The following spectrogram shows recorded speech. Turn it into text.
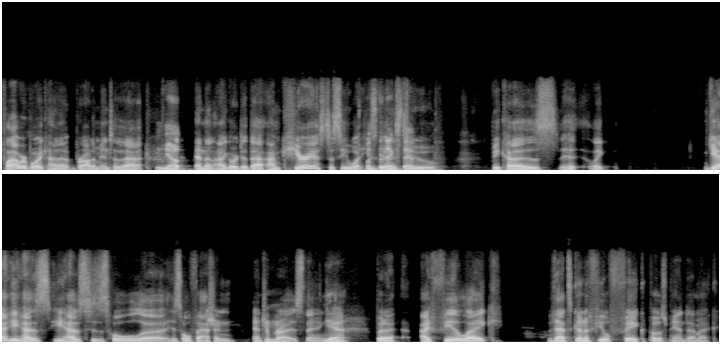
Flower Boy kind of brought him into that, Yep. and then Igor did that. I'm curious to see what What's he's gonna do because like yeah he has he has his whole uh his whole fashion enterprise thing Mm-hmm. Yeah. but i i feel like that's gonna feel fake post pandemic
